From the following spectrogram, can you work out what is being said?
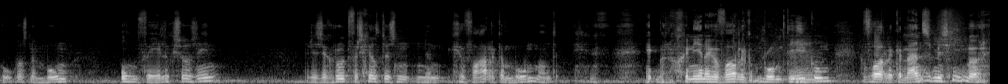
Ook als een boom onveilig zou zijn. Er is een groot verschil tussen een gevaarlijke boom, want ik ben nog geen ene gevaarlijke boom tegengekomen. Gevaarlijke mensen misschien, maar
